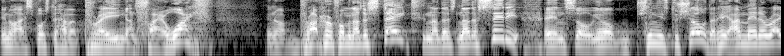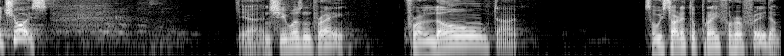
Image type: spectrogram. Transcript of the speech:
You know, I'm supposed to have a praying on fire wife. You know, brought her from another state, another, another city. And so, you know, she needs to show that, hey, I made a right choice. Yeah, and she wasn't praying for a long time. So we started to pray for her freedom.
